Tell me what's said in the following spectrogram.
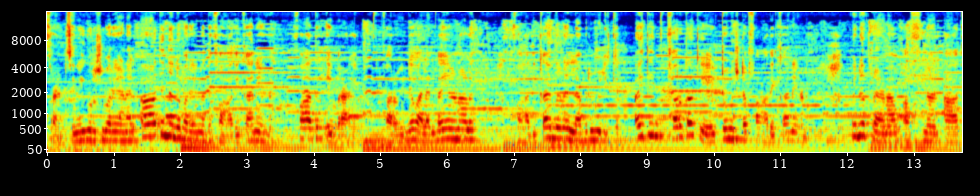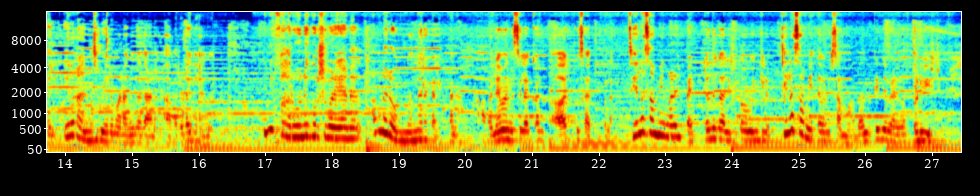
ഫ്രണ്ട്സിനെ കുറിച്ച് പറയുകയാണെങ്കിൽ ആദ്യം തന്നെ പറയുന്നത് ഫാദിഖാനെയാണ്. ഫാദിൽ ഇബ്രാഹിം. ഫറുവിന്റെ വലങ്കയാണ് ആൾ. ഫാദിക്ക എന്നാണ് എല്ലാവരും വിളിക്കുന്നത് ഐ തിങ്ക് ഫർഖക്ക് ഏറ്റവും ഇഷ്ടം ഫാദിഖാനെയാണ്. പിന്നെ പ്രണവ് അഫ്നാൻ ആദിൽ ഇവർ അഞ്ചു പേരും അടങ്ങുന്നതാണ് അവരുടെ ഗ്യാങ് ഇനി ഫറൂനെ കുറിച്ച് പറയുകയാണെങ്കിൽ അവനൊരു ഒന്നൊന്നര കളിപ്പന. അവനെ മനസ്സിലാക്കാൻ ആർക്കും സാധിക്കില്ല. ചില സമയങ്ങളിൽ പെട്ടെന്ന് കളിപ്പമെങ്കിലും ചില സമയത്ത് അവൻ സമാധാനത്തിന്റെ വെള്ളക്കൊടി വീശും.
